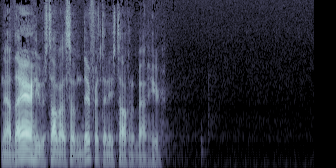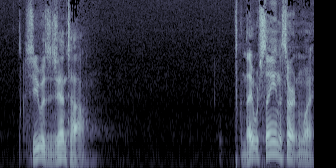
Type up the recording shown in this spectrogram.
Now, there he was talking about something different than he's talking about here. She was a Gentile. And they were seen a certain way.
